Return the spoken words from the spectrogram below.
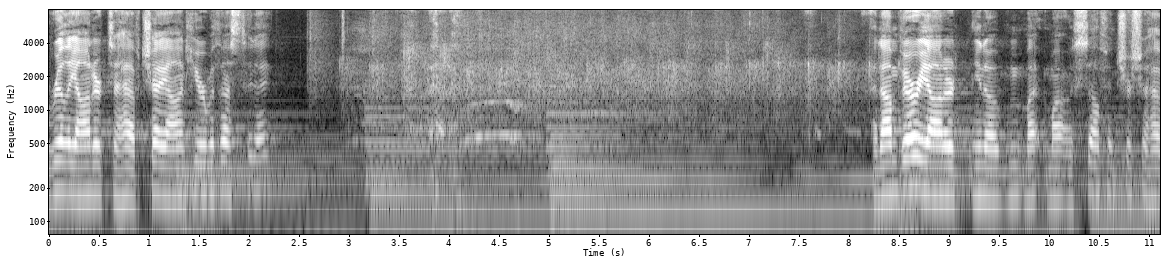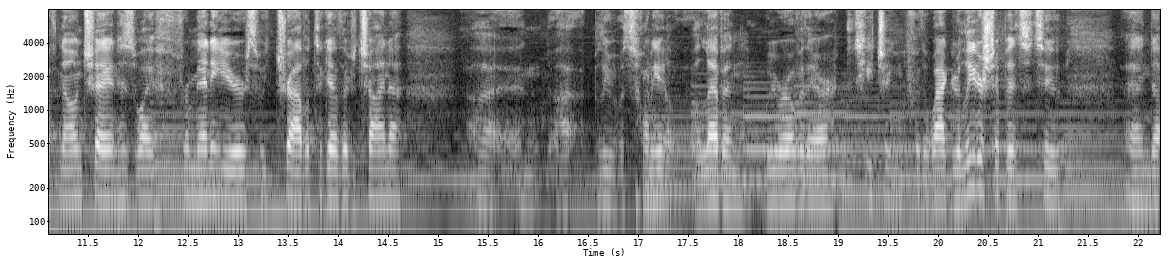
We're really honored to have Che on here with us today. And I'm very honored, you know, my, myself and Trisha have known Che and his wife for many years. We traveled together to China, uh, and I believe it was 2011. We were over there teaching for the Wagner Leadership Institute, and uh,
